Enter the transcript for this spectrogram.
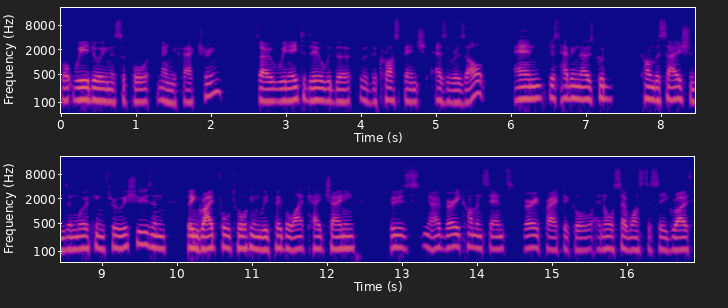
what we're doing to support manufacturing. So we need to deal with the with the crossbench as a result, and just having those good conversations and working through issues, and being grateful talking with people like Kate Chaney, who's you know very common sense, very practical, and also wants to see growth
